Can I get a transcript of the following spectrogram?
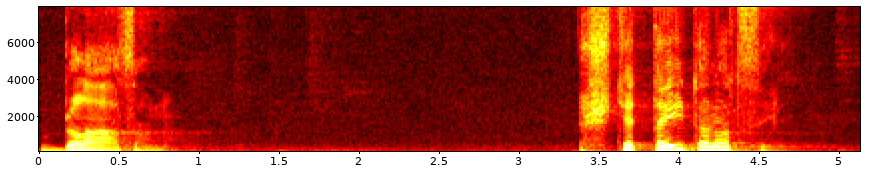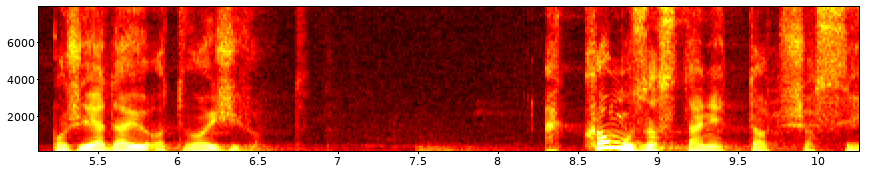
blázon, ešte tejto noci požiadajú o tvoj život. A komu zostane to, čo si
